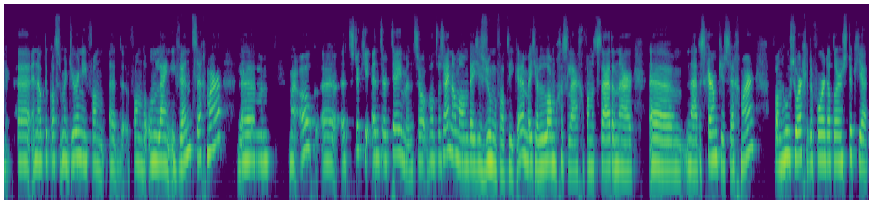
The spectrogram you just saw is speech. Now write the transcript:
Uh, en ook de customer journey van, uh, de, van de online event, zeg maar. Ja. Um, maar ook uh, het stukje entertainment. Zo, want we zijn allemaal een beetje Zoom-fatigue, een beetje lam geslagen van het staren naar, um, naar de schermpjes, zeg maar. Van hoe zorg je ervoor dat er een stukje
